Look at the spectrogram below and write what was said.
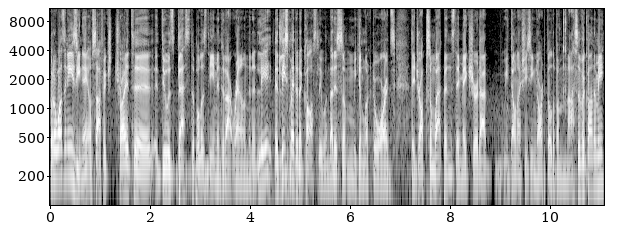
But it wasn't easy. Neosaphic tried to do his best to pull his team into that round, and at, le at least made it a costly one. That is something we can look towards. They drop some weapons. They make sure that we don't actually see North build up a massive economy.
